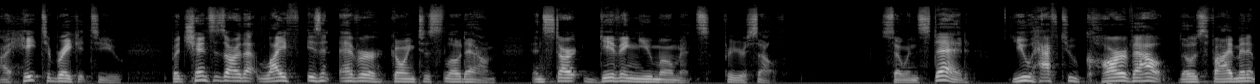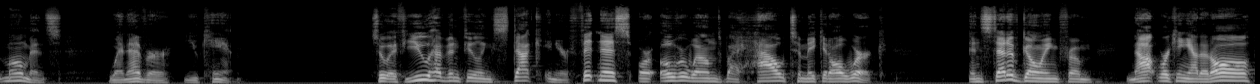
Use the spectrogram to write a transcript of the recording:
I hate to break it to you, but chances are that life isn't ever going to slow down and start giving you moments for yourself. So instead, you have to carve out those five minute moments whenever you can. So if you have been feeling stuck in your fitness or overwhelmed by how to make it all work, instead of going from not working out at all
